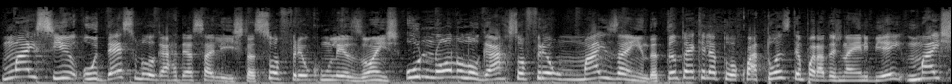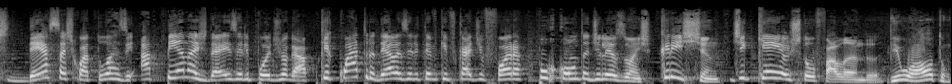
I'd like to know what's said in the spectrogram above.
Mas se o décimo lugar dessa lista sofreu com lesões, o nono lugar sofreu mais ainda. Tanto é que ele atuou 14 temporadas na NBA, mas dessas 14, apenas 10 ele pôde jogar. Porque quatro delas ele teve que ficar de fora por conta de lesões. Christian, de quem eu estou falando? Bill Walton,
